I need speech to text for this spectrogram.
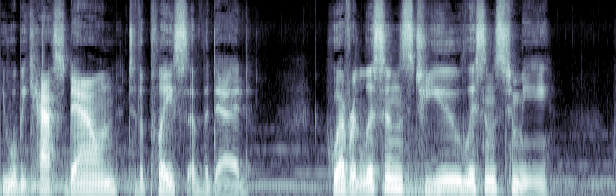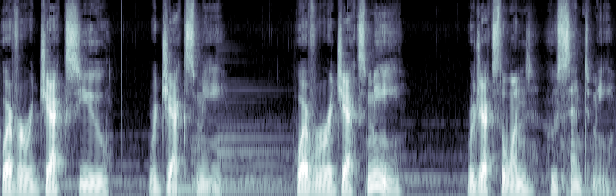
You will be cast down to the place of the dead. Whoever listens to you listens to me. Whoever rejects you rejects me. Whoever rejects me rejects the one who sent me.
